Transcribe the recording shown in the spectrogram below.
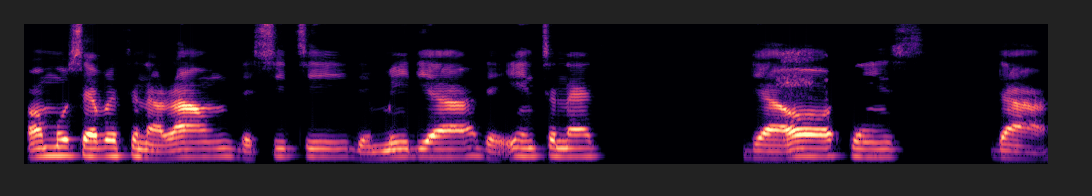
Almost everything around the city, the media, the internet, they are all things that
